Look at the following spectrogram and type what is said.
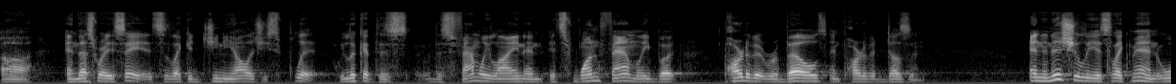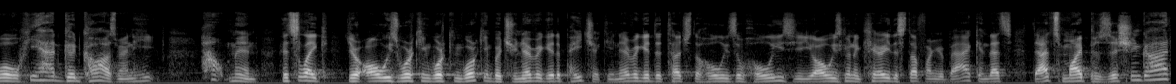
uh, and that's where they say it's like a genealogy split. We look at this, this family line, and it's one family, but part of it rebels and part of it doesn't. And initially, it's like, man, well, he had good cause, man. He, how, man, it's like you're always working, working, working, but you never get a paycheck. You never get to touch the holies of holies. You're always going to carry the stuff on your back, and that's that's my position, God.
